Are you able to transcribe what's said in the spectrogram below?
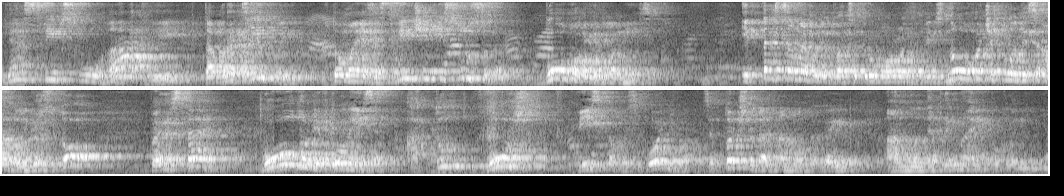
я співслуга твій та братів твоїх, хто має засвідчення Ісусове, Богові вклоніться. І те саме буде в 22 розділі. Він знову хоче вклонитися ангелу. Він каже, стоп, перестань, Богові вклонися. А тут війська Господнього, це точно не ангел Михаїл. Ангели не приймають поклоніння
